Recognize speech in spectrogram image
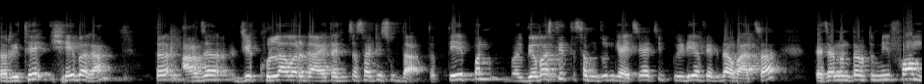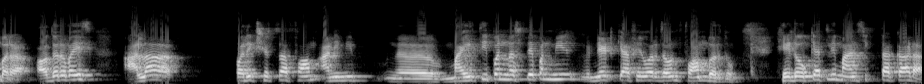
तर इथे हे बघा तर अर्ज जे खुला वर्ग आहे त्यांच्यासाठी सुद्धा तर ते पण व्यवस्थित समजून घ्यायचे याची पीडीएफ एकदा वाचा त्याच्यानंतर तुम्ही फॉर्म भरा. अदरवाईज आला परीक्षेचा फॉर्म आणि मी माहिती पण नसते पण मी नेट कॅफेवर जाऊन फॉर्म भरतो. हे डोक्यातली मानसिकता काढा.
